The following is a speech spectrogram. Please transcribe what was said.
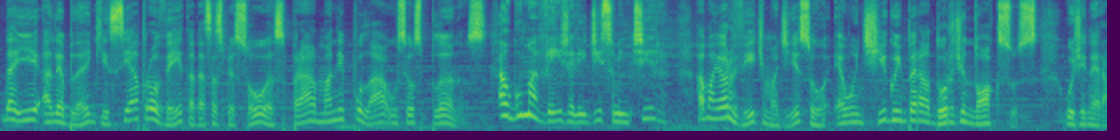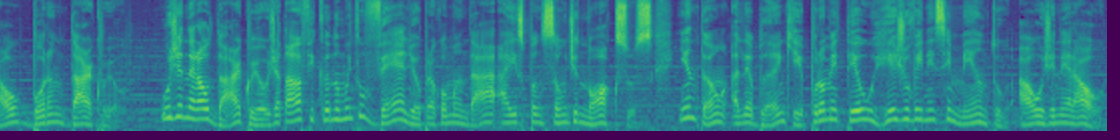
Daí a LeBlanc se aproveita dessas pessoas para manipular os seus planos. Alguma vez já lhe disse mentira? A maior vítima disso é o antigo imperador de Noxus, o general Boran Darkwill. O general Darkwill já estava ficando muito velho para comandar a expansão de Noxus, e então a LeBlanc prometeu rejuvenescimento ao general.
